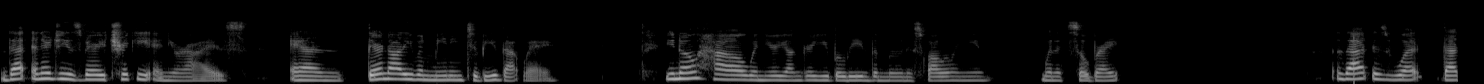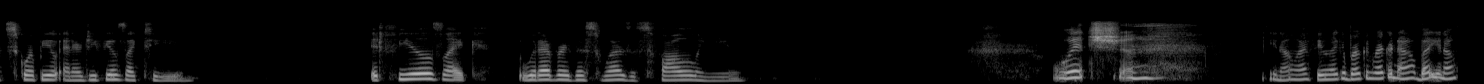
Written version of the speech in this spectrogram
That energy is very tricky in your eyes, and they're not even meaning to be that way. You know how when you're younger you believe the moon is following you when it's so bright? That is what that Scorpio energy feels like to you. It feels like whatever this was is following you. Which, you know, I feel like a broken record now, but you know,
